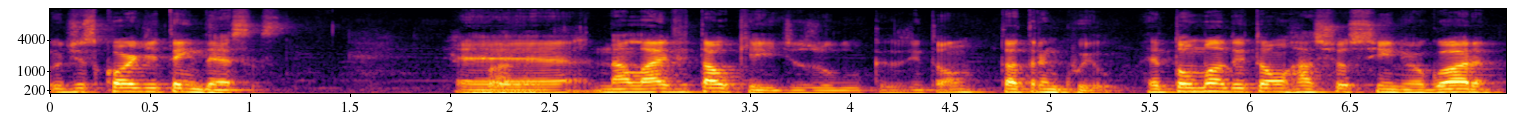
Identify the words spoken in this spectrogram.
O Discord tem dessas. É, na live tá ok, diz o Lucas, então tá tranquilo. Retomando então o raciocínio agora.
